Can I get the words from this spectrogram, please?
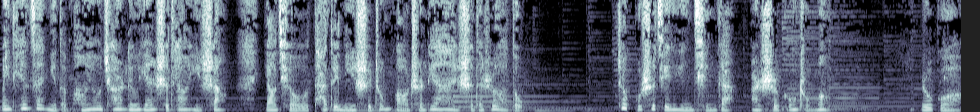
每天在你的朋友圈留言十条以上，要求他对你始终保持恋爱时的热度。这不是经营情感。而是公主梦。如果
